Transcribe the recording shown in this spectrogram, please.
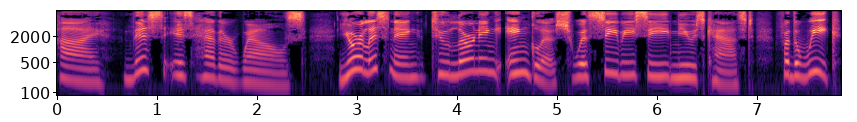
Hi, this is Heather Wells. You're listening to Learning English with CBC Newscast for the week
